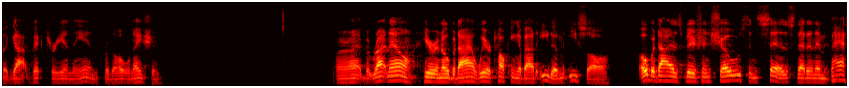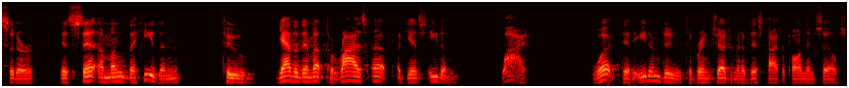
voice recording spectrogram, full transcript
but got victory in the end for the whole nation. All right, but right now, here in Obadiah, we are talking about Edom, Esau. Obadiah's vision shows and says that an ambassador is sent among the heathen to gather them up to rise up against Edom. Why? What did Edom do to bring judgment of this type upon themselves?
